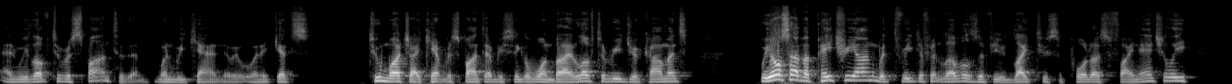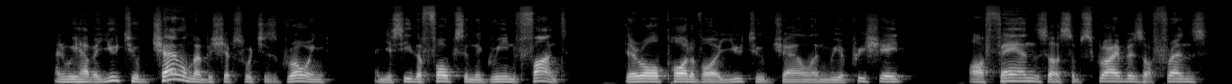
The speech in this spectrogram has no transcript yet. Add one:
and we love to respond to them when we can. When it gets too much, I can't respond to every single one, but I love to read your comments. We also have a Patreon with three different levels if you'd like to support us financially. And we have a YouTube channel memberships, which is growing. And you see the folks in the green font, they're all part of our YouTube channel. And we appreciate our fans, our subscribers, our friends,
